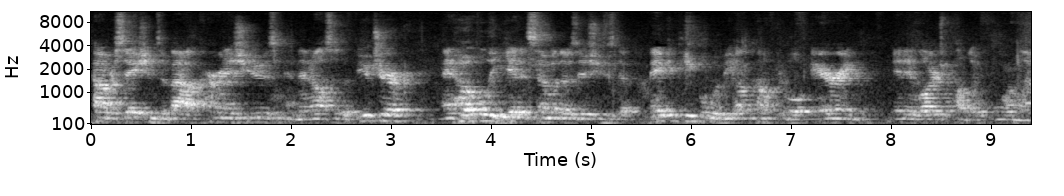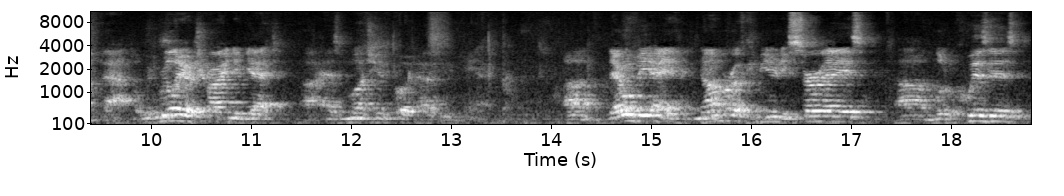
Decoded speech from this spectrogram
conversations about current issues and then also the future and hopefully get at some of those issues that maybe people would be uncomfortable airing in a large public forum like that. But we really are trying to get uh, as much input as we can. Uh, there will be a number of community surveys, um, little quizzes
